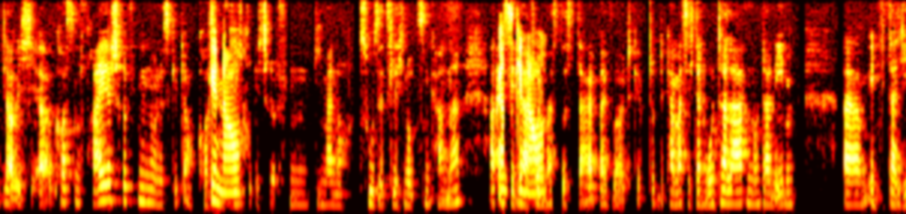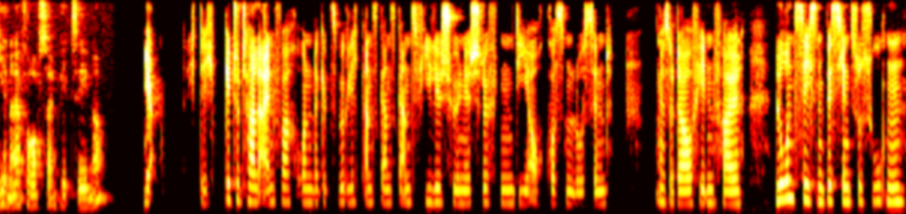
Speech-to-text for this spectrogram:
glaube ich, äh, kostenfreie Schriften und es gibt auch kostenpflichtige genau. Schriften, die man noch zusätzlich nutzen kann. Ne? Abgesehen genau. davon, was es da bei Word gibt. Und da kann man sich dann runterladen und dann eben ähm, installieren einfach auf seinem PC. Ne? Ja, richtig. Geht total einfach und da gibt es wirklich ganz, ganz, ganz viele schöne Schriften, die auch kostenlos sind. Also da auf jeden Fall lohnt sich ein bisschen zu suchen.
